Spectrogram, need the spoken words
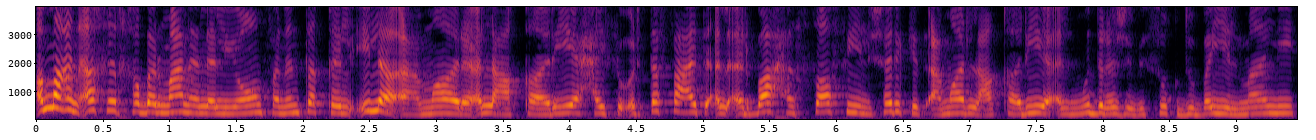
أما عن آخر خبر معنا لليوم فننتقل إلى أعمار العقارية حيث ارتفعت الأرباح الصافية لشركة أعمار العقارية المدرجة بسوق دبي المالي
